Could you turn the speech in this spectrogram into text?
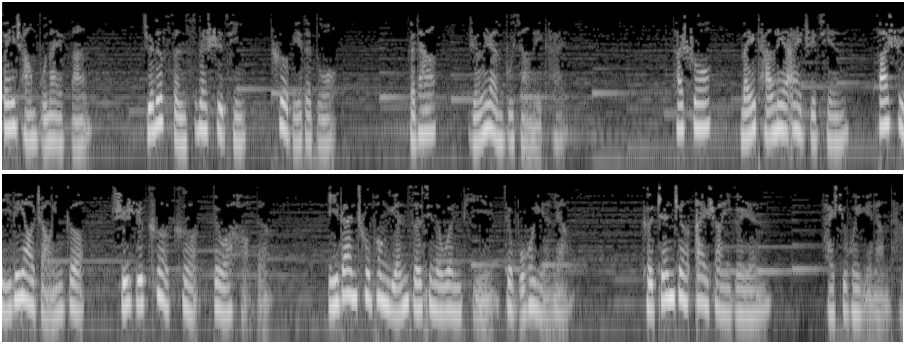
非常不耐烦，觉得粉丝的事情特别的多，可他仍然不想离开。他说，没谈恋爱之前，发誓一定要找一个时时刻刻对我好的，一旦触碰原则性的问题就不会原谅。可真正爱上一个人，还是会原谅他。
